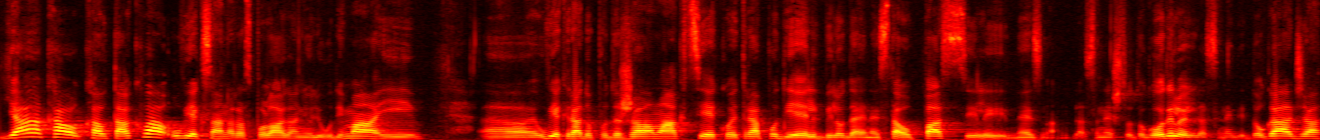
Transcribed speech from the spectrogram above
ja kao, kao takva uvijek sam na raspolaganju ljudima i uvijek rado podržavam akcije koje treba podijeliti, bilo da je nestao pas ili ne znam, da se nešto dogodilo ili da se negdje događa.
